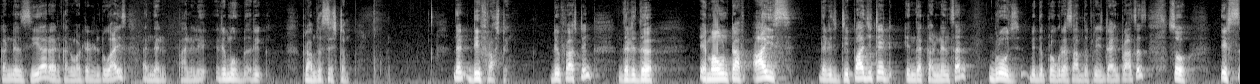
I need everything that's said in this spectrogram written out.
condensed here and converted into ice and then finally removed from the system. Then defrosting, defrosting that is the amount of ice that is deposited in the condenser grows with the progress of the freeze drying process. So, its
